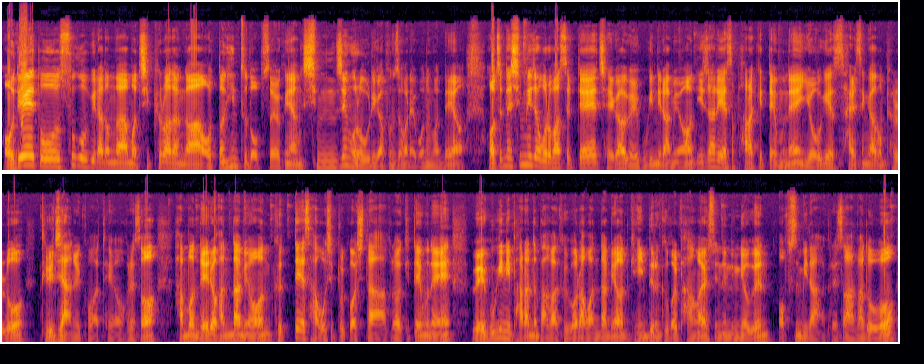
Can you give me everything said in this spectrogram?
어디에도 수급이라던가 뭐 지표라던가 어떤 힌트도 없어요. 그냥 심증으로 우리가 분석을 해보는 건데요. 어쨌든 심리적으로 봤을 때 제가 외국인이라면 이 자리에서 팔았기 때문에 여기에서 살 생각은 별로 들지 않을 것 같아요. 그래서 한번 내려간다면 그때 사고 싶을 것이다. 그렇기 때문에 외국인이 바라는 바가 그거라고 한다면 개인들은 그걸 방어할 수 있는 능력은 없습니다. 그래서 아마도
